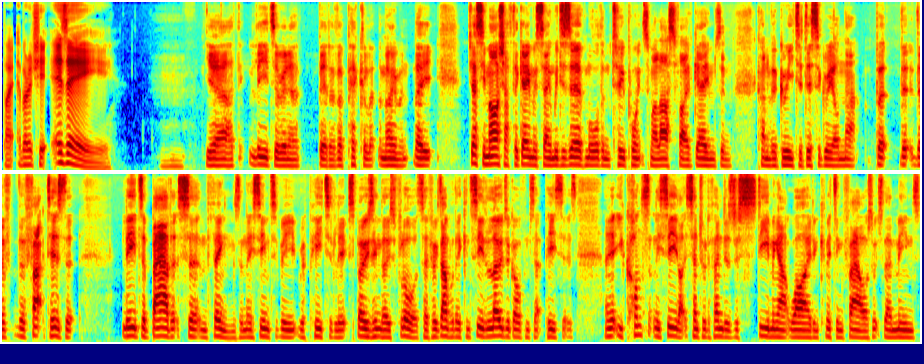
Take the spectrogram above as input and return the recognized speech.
by Eberechi Eze. Yeah, I think Leeds are in a bit of a pickle at the moment. They Jesse Marsh after the game was saying we deserve more than two points in my last five games, and kind of agree to disagree on that. But the the the fact is that Leeds are bad at certain things, and they seem to be repeatedly exposing those flaws. So, for example, they concede loads of goal from set pieces, and yet you constantly see like central defenders just steaming out wide and committing fouls, which then means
